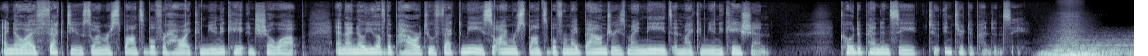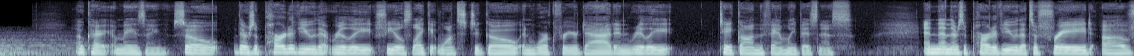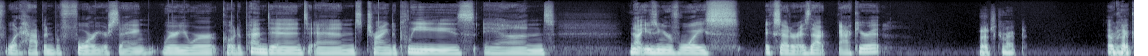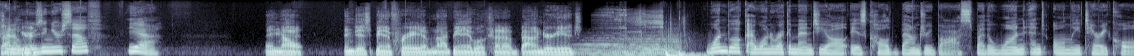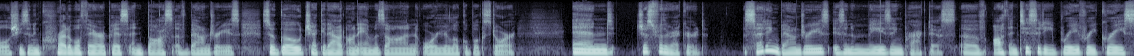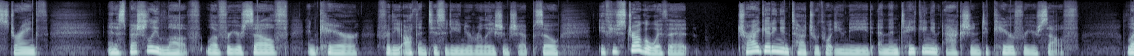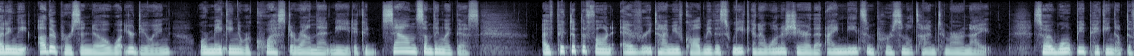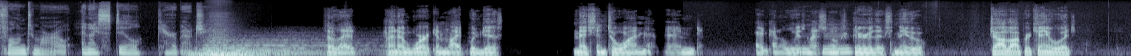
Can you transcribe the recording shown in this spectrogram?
I know I affect you, so I'm responsible for how I communicate and show up. And I know you have the power to affect me, so I'm responsible for my boundaries, my needs, and my communication. Codependency to interdependency. Okay, amazing. So there's a part of you that really feels like it wants to go and work for your dad and really take on the family business. And then there's a part of you that's afraid of what happened before, you're saying, where you were codependent and trying to please and not using your voice, etc. Is that accurate? That's correct. Okay, kind of losing yourself? Yeah and not and just being afraid of not being able to set up boundaries. One book I want to recommend to y'all is called Boundary Boss by the one and only Terri Cole. She's an incredible therapist and boss of boundaries. So go check it out on Amazon or your local bookstore. And just for the record, setting boundaries is an amazing practice of authenticity, bravery, grace, strength, and especially love love for yourself and care for the authenticity in your relationship. So if you struggle with it, try getting in touch with what you need and then taking an action to care for yourself, letting the other person know what you're doing or making a request around that need. It could sound something like this. I've picked up the phone every time you've called me this week, and I want to share that I need some personal time tomorrow night. So I won't be picking up the phone tomorrow, and I still care about you. So that kind of work and life would just mesh into one and I'd kind of lose mm-hmm. myself through this new job opportunity, which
